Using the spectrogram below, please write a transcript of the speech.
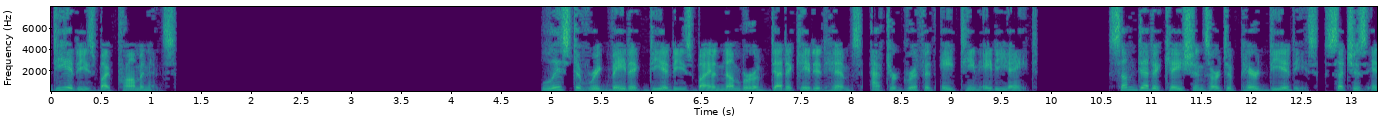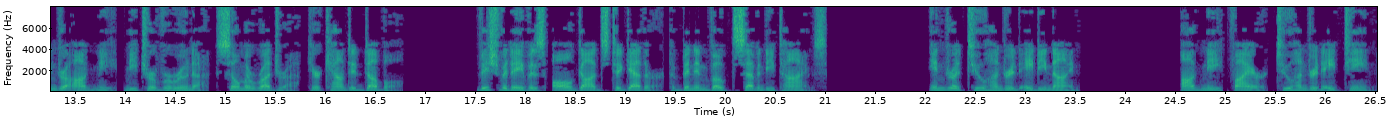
Deities by prominence List of Rigvedic deities by a number of dedicated hymns, after Griffith 1888. Some dedications are to paired deities, such as Indra Agni, Mitra Varuna, Soma Rudra, here counted double. Vishvadevas all gods together have been invoked 70 times. Indra 289 Agni fire 218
